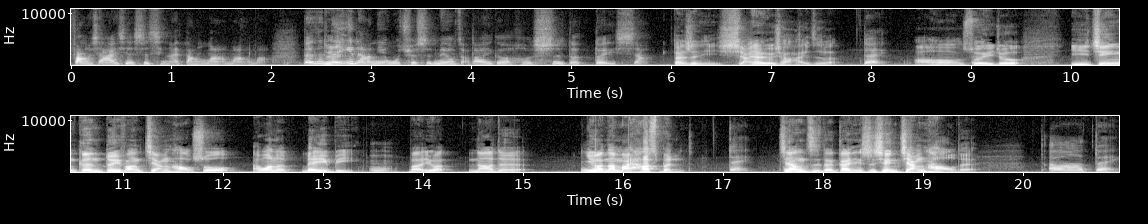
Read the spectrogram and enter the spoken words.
放下一些事情来当妈妈嘛，但是那一两年我确实没有找到一个合适的对象。但是你想要有小孩子了，对，哦，所以就已经跟对方讲好说，I want a baby，嗯，but you are not you are not my husband，对，这样子的概念是先讲好的。呃，对。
